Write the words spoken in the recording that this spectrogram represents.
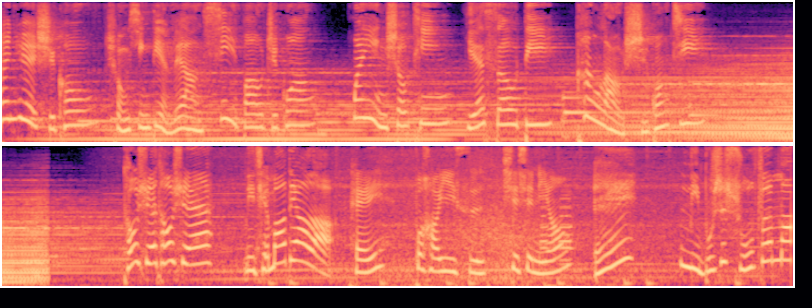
穿越时空，重新点亮细胞之光。欢迎收听 YesOD 抗老时光机。同学，同学，你钱包掉了。嘿，不好意思，谢谢你哦。哎，你不是淑芬吗？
